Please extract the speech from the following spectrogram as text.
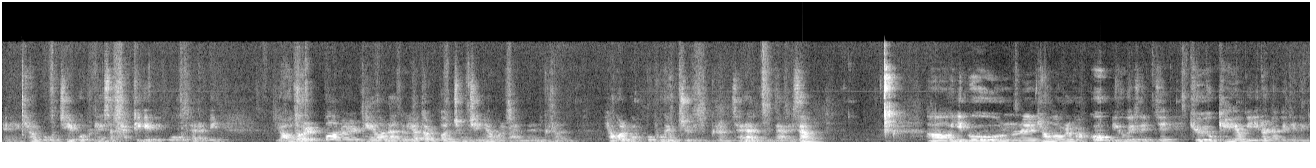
에, 결국은 제보를 해서 잡히게 되고 그 사람이 여덟 번을 태어나도 여덟 번 종신형을 받는 그런 형을 받고 복역 중인 그런 사람입니다. 그래서 어, 이분을 경험을 받고 미국에서 이제 교육 개혁이 일어나게 되는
